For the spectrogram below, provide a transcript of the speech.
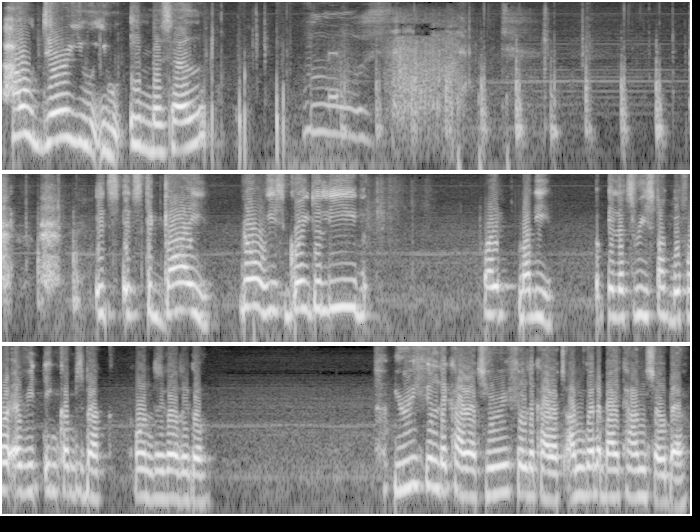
How dare you, you imbecile? Who said that? It's it's the guy. No, he's going to leave. Right, Maddie. Okay, let's restock before everything comes back. Come on, let's go, let's go. You refill the carrots, you refill the carrots. I'm gonna buy canned soda.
